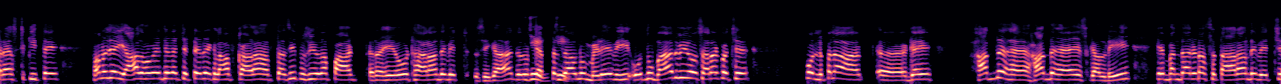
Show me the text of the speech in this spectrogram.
ਅਰੈਸਟ ਕੀਤੇ? ਤੁਹਾਨੂੰ ਜੇ ਯਾਦ ਹੋਵੇ ਜਿਹੜਾ ਚਿੱਟੇ ਦੇ ਖਿਲਾਫ ਕਾਲਾ ਹਫਤਾ ਸੀ ਤੁਸੀਂ ਉਹਦਾ ਪਾਰਟ ਰਹੇ ਹੋ 18 ਦੇ ਵਿੱਚ ਸੀਗਾ। ਜਦੋਂ ਕੈਪਟਨ। ਸਾਹਿਬ ਨੂੰ ਮਿਲੇ ਵੀ ਉਦੋਂ ਬਾਅਦ ਵੀ ਉਹ ਸਾਰਾ ਕੁਝ ਭੁੱਲ ਭੁਲਾ ਗਏ। ਹੱਦ ਹੈ ਹੱਦ ਹੈ ਇਸ ਗੱਲ ਦੀ ਕਿ ਬੰਦਾ ਜਿਹੜਾ 17 ਦੇ ਵਿੱਚ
